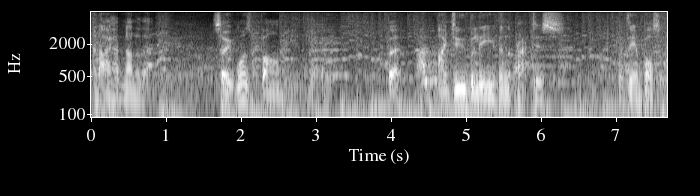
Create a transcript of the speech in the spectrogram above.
and I had none of that. So it was balmy in a way. But I do believe in the practice of the impossible.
